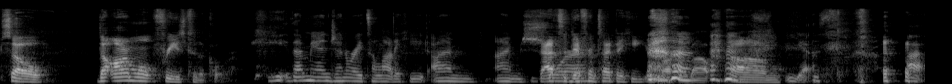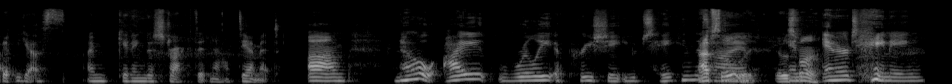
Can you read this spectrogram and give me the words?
So the arm won't freeze to the core. He, that man generates a lot of heat. I'm I'm sure that's a different type of heat you're talking about. Um, yes, uh, yes. I'm getting distracted now. Damn it. Um, no, I really appreciate you taking the Absolutely. time. It was fun. Entertaining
